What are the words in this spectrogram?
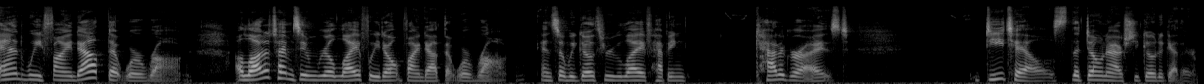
and we find out that we're wrong, a lot of times in real life we don't find out that we're wrong. And so we go through life having categorized details that don't actually go together,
